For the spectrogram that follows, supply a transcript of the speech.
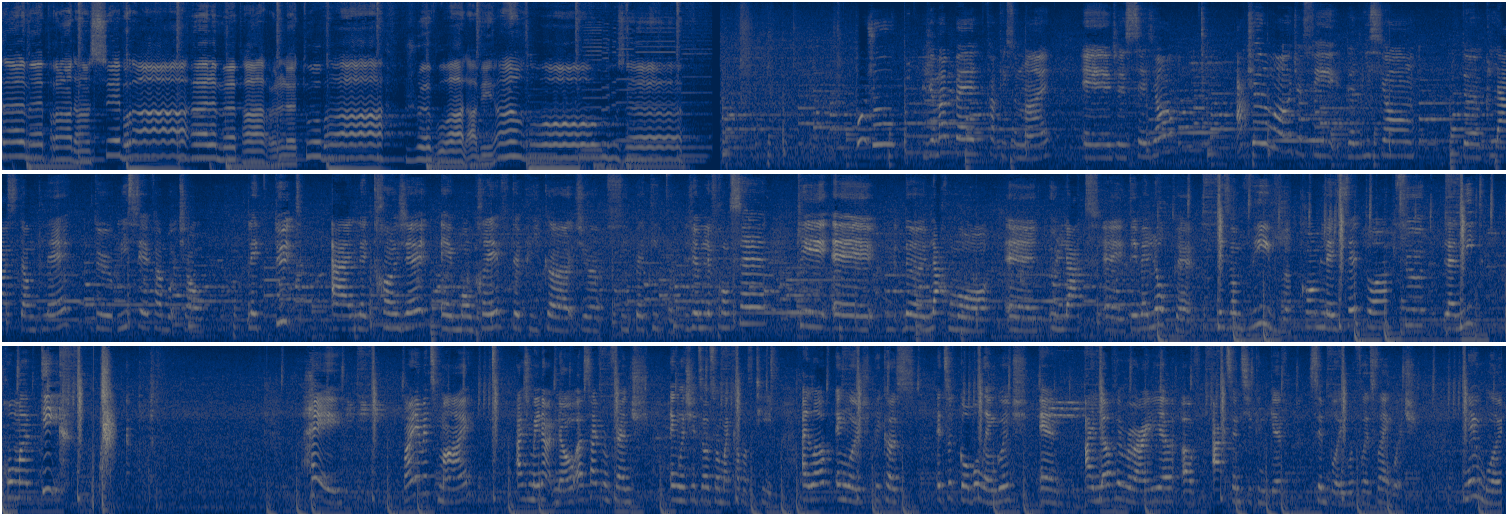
elle me prend dans ses bras, elle me parle tout bas, je vois la vie en rose. Bonjour, je m'appelle Capison Mai et j'ai 16 ans. Actuellement, je suis de lycéen de classe d'anglais du lycée Cambodia. L'étude à l'étranger est mon rêve depuis que je suis petite. J'aime le français qui est de l'armoire et lac est développé. Les hommes vivent comme les étoiles sur la nuit romantique. Hey, my name is Mai. As you may not know, aside from French, English is also my cup of tea. I love English because it's a global language and I love the variety of accents you can give simply with this language. Namely,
